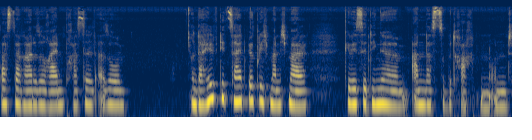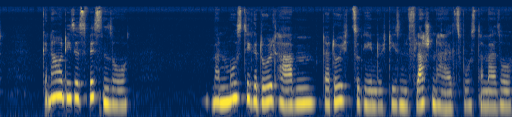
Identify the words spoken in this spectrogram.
was da gerade so reinprasselt. Also und da hilft die Zeit wirklich manchmal, gewisse Dinge anders zu betrachten. Und genau dieses Wissen so, man muss die Geduld haben, da durchzugehen, durch diesen Flaschenhals, wo es dann mal so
